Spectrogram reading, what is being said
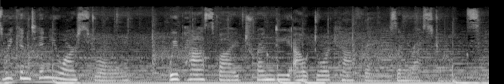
As we continue our stroll, we pass by trendy outdoor cafes and restaurants.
